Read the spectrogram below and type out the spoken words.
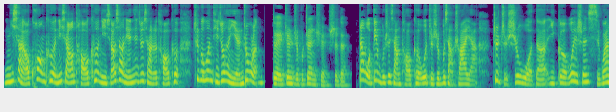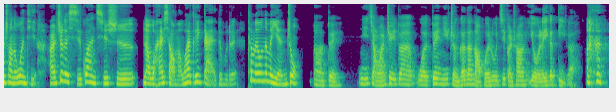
你想要旷课，你想要逃课，你小小年纪就想着逃课，这个问题就很严重了。对，政治不正确，是的。但我并不是想逃课，我只是不想刷牙，这只是我的一个卫生习惯上的问题，而这个习惯其实，那我还小嘛，我还可以改，对不对？它没有那么严重啊，对。你讲完这一段，我对你整个的脑回路基本上有了一个底了。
